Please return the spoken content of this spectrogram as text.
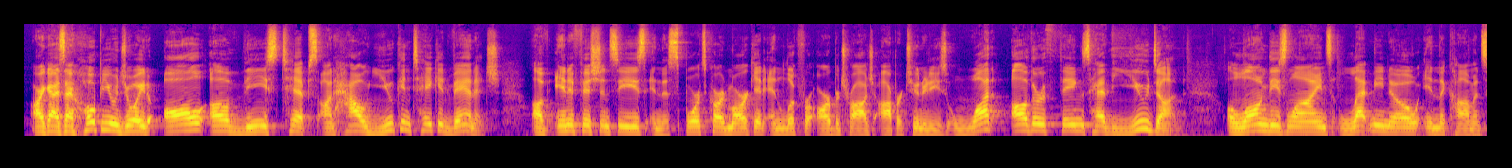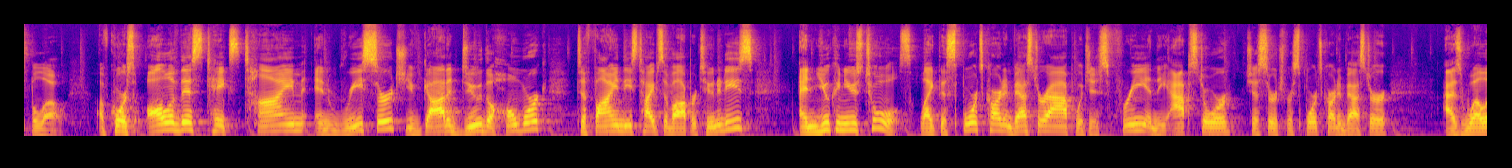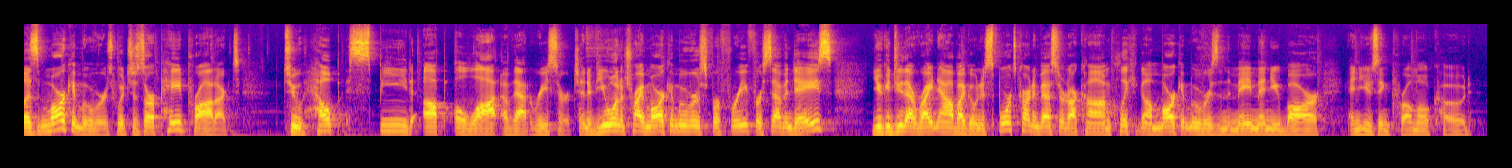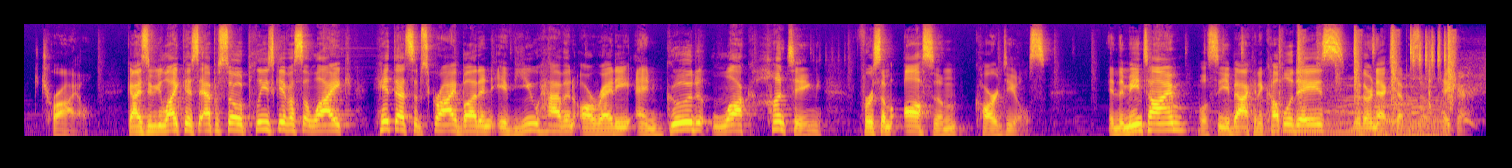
All right, guys, I hope you enjoyed all of these tips on how you can take advantage of inefficiencies in the sports card market and look for arbitrage opportunities. What other things have you done along these lines? Let me know in the comments below. Of course, all of this takes time and research. You've got to do the homework to find these types of opportunities. And you can use tools like the Sports Card Investor app, which is free in the App Store. Just search for Sports Card Investor as well as Market Movers, which is our paid product to help speed up a lot of that research. And if you want to try Market Movers for free for seven days, you can do that right now by going to sportscardinvestor.com, clicking on Market Movers in the main menu bar, and using promo code TRIAL. Guys, if you like this episode, please give us a like, hit that subscribe button if you haven't already, and good luck hunting for some awesome car deals. In the meantime, we'll see you back in a couple of days with our next episode. Take care.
